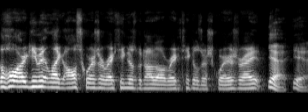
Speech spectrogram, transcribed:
the whole argument like all squares are rectangles, but not all rectangles are squares, right? Yeah. Yeah.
